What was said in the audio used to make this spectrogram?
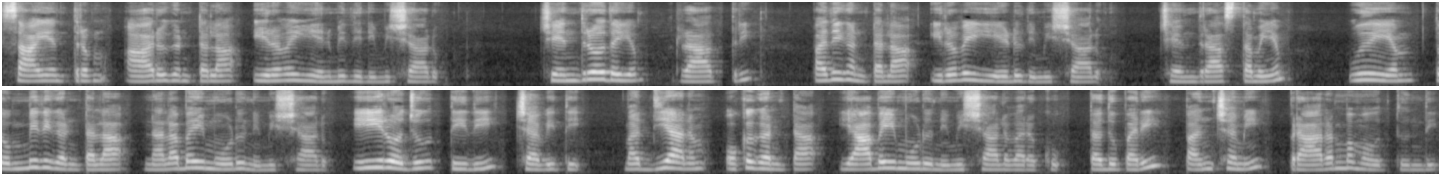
సాయంత్రం ఆరు గంటల ఇరవై ఎనిమిది నిమిషాలు. చంద్రోదయం రాత్రి పది గంటల ఇరవై ఏడు నిమిషాలు. చంద్రాస్తమయం ఉదయం తొమ్మిది గంటల నలభై మూడు నిమిషాలు. ఈరోజు తిది చవితి. మధ్యాహ్నం ఒక గంట యాభై మూడు నిమిషాల వరకు. తదుపరి పంచమి ప్రారంభమవుతుంది.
